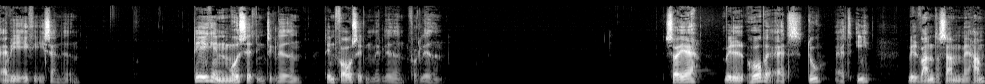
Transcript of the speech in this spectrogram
er vi ikke i sandheden. Det er ikke en modsætning til glæden, det er en forudsætning med glæden for glæden. Så jeg vil håbe, at du, at I vil vandre sammen med ham,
